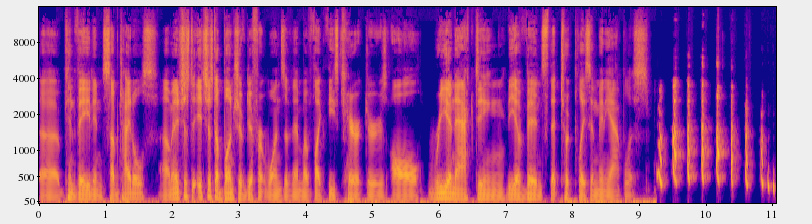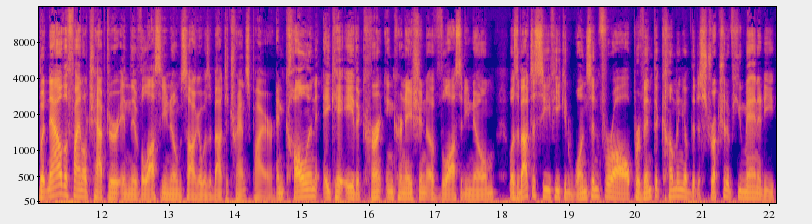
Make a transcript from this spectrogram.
uh, conveyed in subtitles. Um, and it's just it's just a bunch of different ones of them of like these characters all reenacting the events that took place in Minneapolis. But now the final chapter in the Velocity Gnome saga was about to transpire, and Kolin, aka the current incarnation of Velocity Gnome, was about to see if he could once and for all prevent the coming of the destruction of humanity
